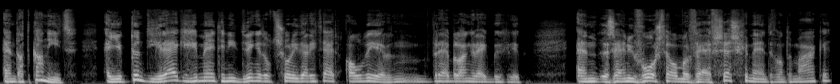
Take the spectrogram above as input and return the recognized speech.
En dat kan niet. En je kunt die rijke gemeenten niet dwingen tot solidariteit. Alweer, een vrij belangrijk begrip. En er zijn nu voorstellen om er vijf, zes gemeenten van te maken.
